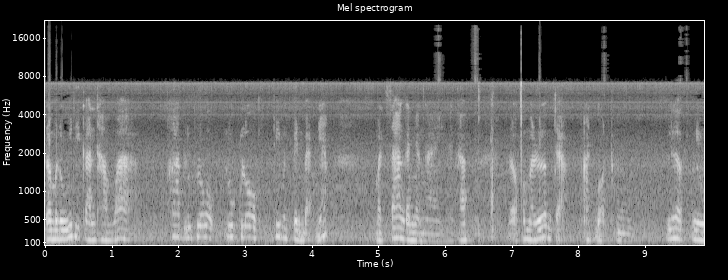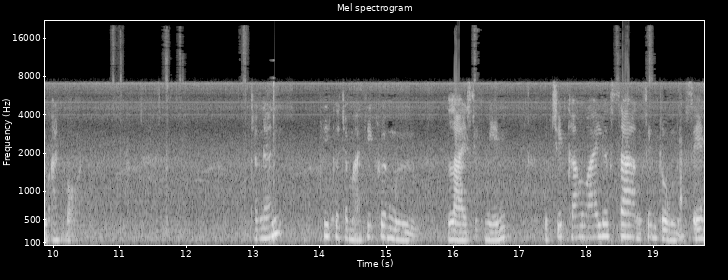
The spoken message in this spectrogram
เรามาดูวิธีการทำว่าภาพลูกโลกลูกโลกที่มันเป็นแบบเนี้ยมันสร้างกันยังไงนะครับ เราก็มาเริ่มจาก Artboard Tool เลือก New Artboard จากนั้นพี่ก็จะมาที่เครื่องมือ Line Segment กดชิปค้างไว้เลือกสร้างเส้นตรงหนึ่งเส้น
